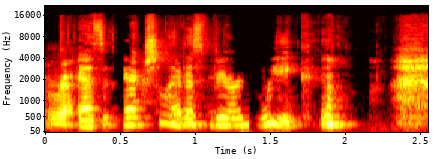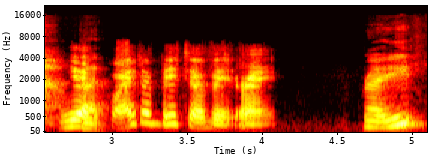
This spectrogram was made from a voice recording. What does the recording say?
Right. As actually this very week. yeah, but, quite a bit of it, right? Right.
